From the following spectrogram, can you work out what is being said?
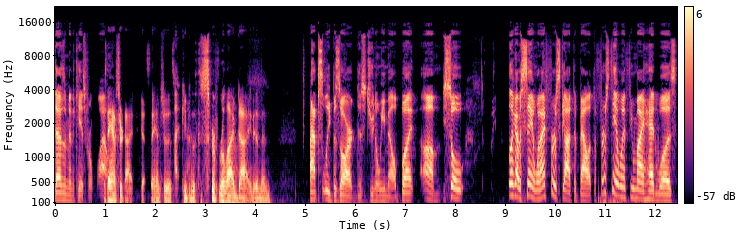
that hasn't been the case for a while. the hamster died. Yes, the hamster that's I- keeping the server alive died, and then Absolutely bizarre this Juno email, but um, so like I was saying, when I first got the ballot, the first thing that went through my head was,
